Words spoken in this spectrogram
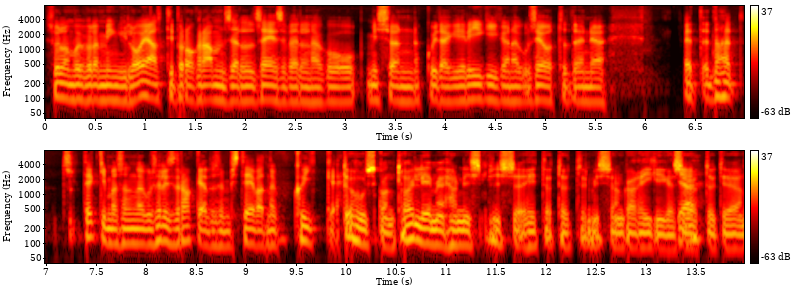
sul on võib-olla mingi loyalty programm seal sees veel nagu, mis on kuidagi riigiga nagu seotud, on ju et, et noh, et tekkimas on nagu sellised rakendused, mis teevad nagu kõike. tõhus kontrollimehhanism sisse ehitatud, mis on ka riigiga seotud ja, ja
